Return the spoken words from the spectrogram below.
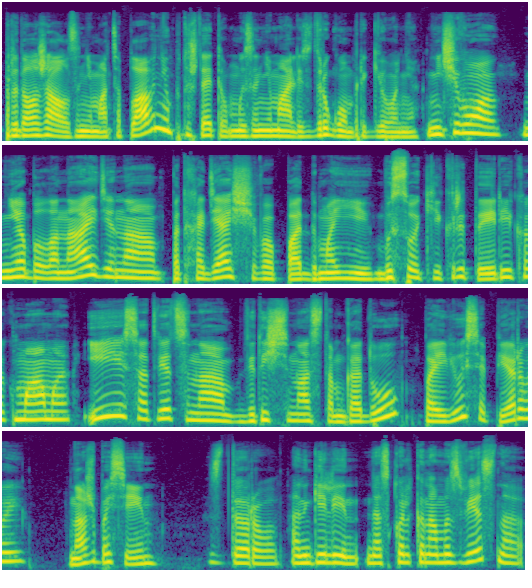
продолжала заниматься плаванием, потому что до этого мы занимались в другом регионе. Ничего не было найдено подходящего под мои высокие критерии, как мама. И, соответственно, в 2017 году появился первый наш бассейн. Здорово. Ангелин, насколько нам известно,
